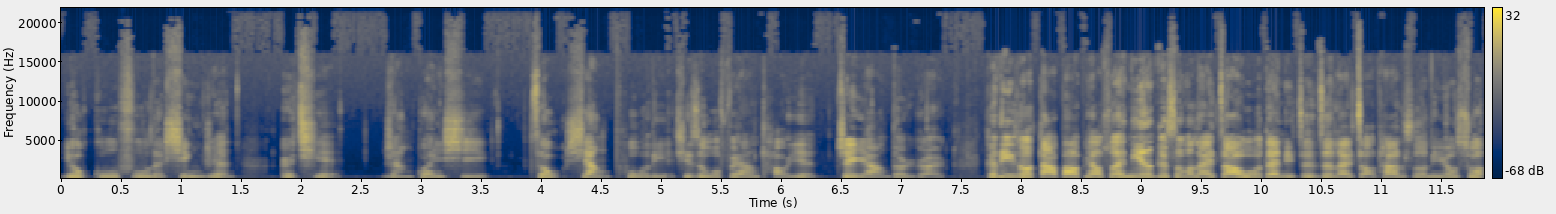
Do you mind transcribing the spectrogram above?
又辜负了信任，而且让关系走向破裂。其实我非常讨厌这样的人，跟你说打包票说，哎，你那个什么来找我，但你真正来找他的时候，你又说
